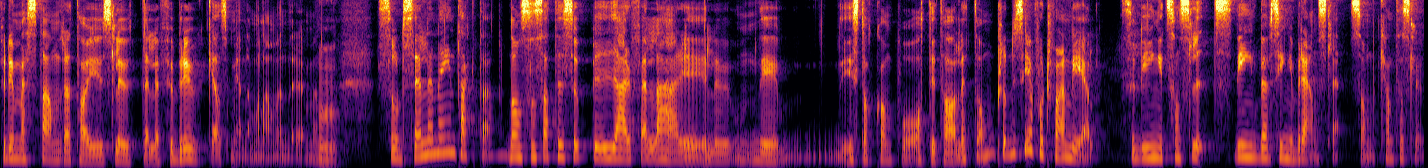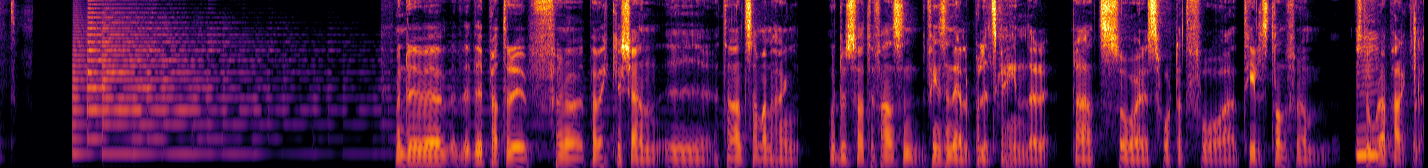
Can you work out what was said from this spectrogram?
För det mesta andra tar ju slut eller förbrukas medan man använder det. Men solcellerna är intakta. De som sattes upp i Järfälla här i, i Stockholm på 80-talet, de producerar fortfarande el. Så det är inget som slits. Det behövs inget bränsle som kan ta slut. Men du, eh, vi- pratade ju för ett par veckor sedan i ett annat sammanhang. Och du sa att det fanns en, finns en del politiska hinder. Bland annat så är det svårt att få tillstånd för de stora parkerna.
